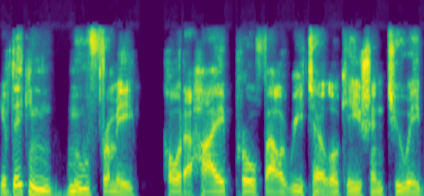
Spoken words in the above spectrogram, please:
if they can move from a call it a high profile retail location to a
